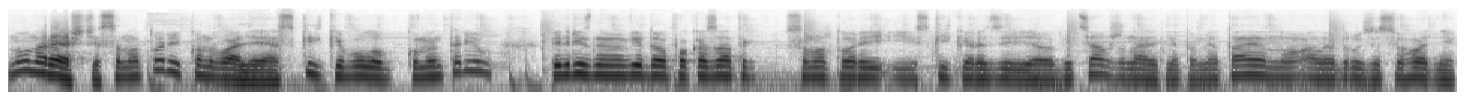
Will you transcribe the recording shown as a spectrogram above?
Ну, нарешті, санаторій Конвалія. Скільки було коментарів під різними відео показати санаторій і скільки разів я обіцяв, вже навіть не пам'ятаю. Ну, але, друзі, сьогодні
